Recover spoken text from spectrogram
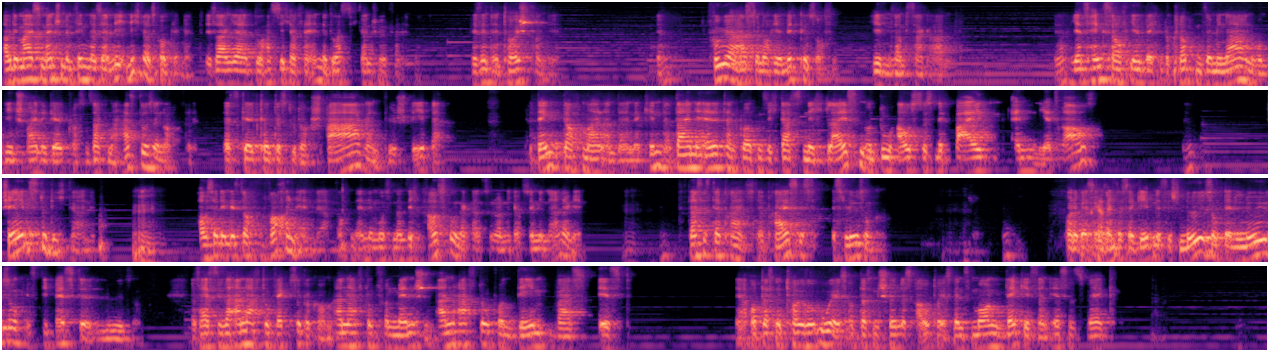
Aber die meisten Menschen empfinden das ja nicht, nicht als Kompliment. Die sagen ja, du hast dich ja verändert, du hast dich ganz schön verändert. Wir sind enttäuscht von dir. Ja? Früher hast du noch hier mitgesoffen, jeden Samstagabend. Ja? Jetzt hängst du auf irgendwelchen bekloppten Seminaren rum, die ein Schweinegeld kosten. Sag mal, hast du sie noch? Das Geld könntest du doch sparen für später. Denk doch mal an deine Kinder. Deine Eltern konnten sich das nicht leisten und du haust es mit beiden Enden jetzt raus. Schämst du dich gar nicht? Mhm. Außerdem ist doch Wochenende. Am Wochenende muss man sich ausruhen, da kannst du doch nicht auf Seminare gehen. Mhm. Das ist der Preis. Der Preis ist, ist Lösung. Oder besser gesagt, das Ergebnis ist Lösung, denn Lösung ist die beste Lösung. Das heißt, diese Anhaftung wegzubekommen, Anhaftung von Menschen, Anhaftung von dem, was ist. Ja, ob das eine teure Uhr ist, ob das ein schönes Auto ist. Wenn es morgen weg ist, dann ist es weg.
